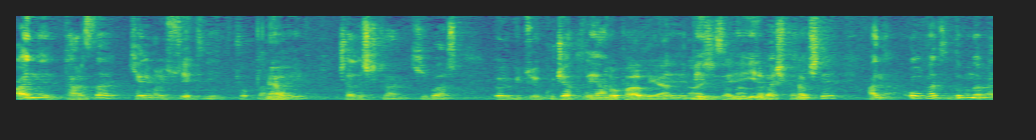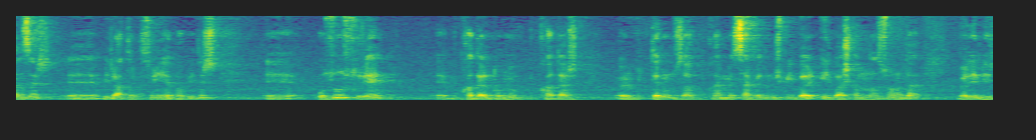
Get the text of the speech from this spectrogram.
aynı tarzda Kerem Ali Sürekli, çok Evet. naif, çalışkan, kibar, örgütü kucaklayan, toparlayan bir e, il başkanı Tabii. işte hani Atilla da buna benzer e, bir atraksiyon yapabilir. E, uzun süre e, bu kadar donuk, bu kadar örgütten uzak, bu kadar mesafe edilmiş bir il, başkanından sonra da böyle bir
